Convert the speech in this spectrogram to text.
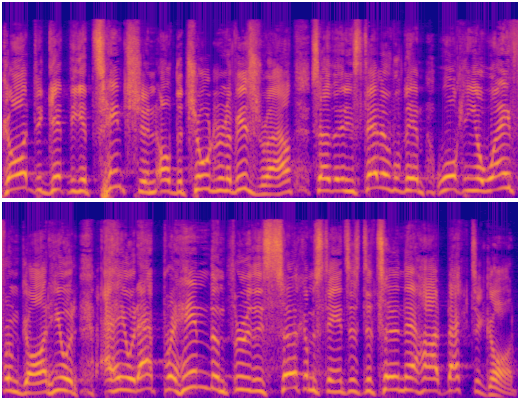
God to get the attention of the children of Israel so that instead of them walking away from God, he would, he would apprehend them through these circumstances to turn their heart back to God.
